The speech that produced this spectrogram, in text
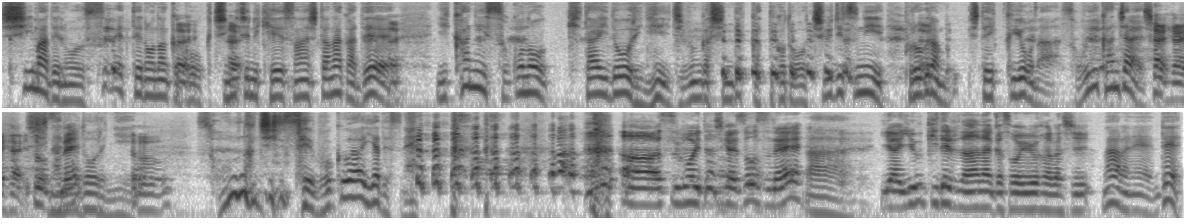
死までの全てのなんかこう緻密に計算した中でい。かにそこの期待通りに 自分が死んでいくかってことを忠実にプログラムしていくようなそういう感じじゃないですか、はいはいはい。すシナリねオ通りに。うん。そんな人生僕は嫌ですね。ああすごい。確かにそうですね。はい。いや勇気出るななんかそういう話。だからねで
